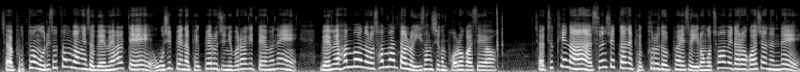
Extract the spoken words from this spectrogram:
자, 보통 우리 소통방에서 매매할 때 50배나 100배로 진입을 하기 때문에 매매 한 번으로 3만 달러 이상씩은 벌어가세요. 자, 특히나 순식간에 100% 돌파해서 이런 거 처음이다라고 하셨는데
